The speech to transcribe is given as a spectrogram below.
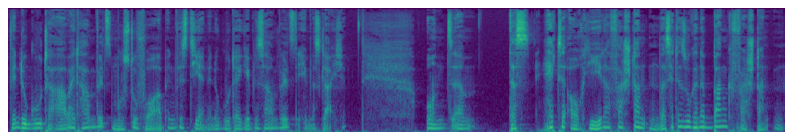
Wenn du gute Arbeit haben willst, musst du vorab investieren. Wenn du gute Ergebnisse haben willst, eben das Gleiche. Und ähm, das hätte auch jeder verstanden. Das hätte sogar eine Bank verstanden.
